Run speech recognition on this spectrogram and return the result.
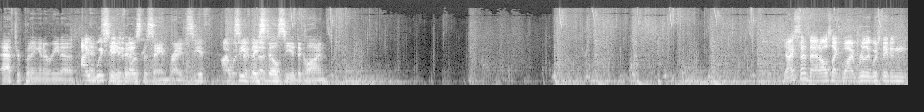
after putting in arena I and wish see they if it that. was the same right see if I see they if did they that. still see a decline Yeah, I said that. I was like, well, I really wish they didn't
